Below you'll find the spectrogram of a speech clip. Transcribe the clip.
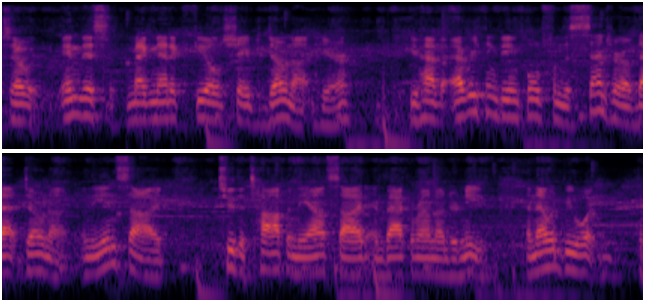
so in this magnetic field shaped donut here, you have everything being pulled from the center of that donut and the inside to the top and the outside and back around underneath. And that would be what the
